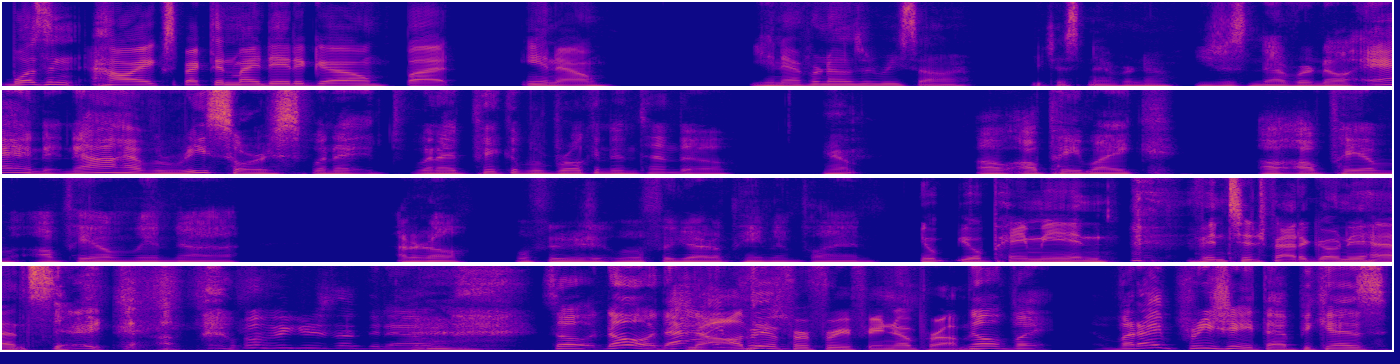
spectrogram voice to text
wasn't how I expected my day to go, but you know, you never know as a reseller. You just never know. You just never know. And now I have a resource when I when I pick up a broken Nintendo. Yep. I'll I'll pay Mike. I'll, I'll pay him. I'll pay him in. uh I don't know. We'll figure we'll figure out a payment plan. You'll you'll pay me in vintage Patagonia hats. There you go. we'll figure something out. So no, that No, I I'll do it for free for you. No problem. no, but but I appreciate that because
